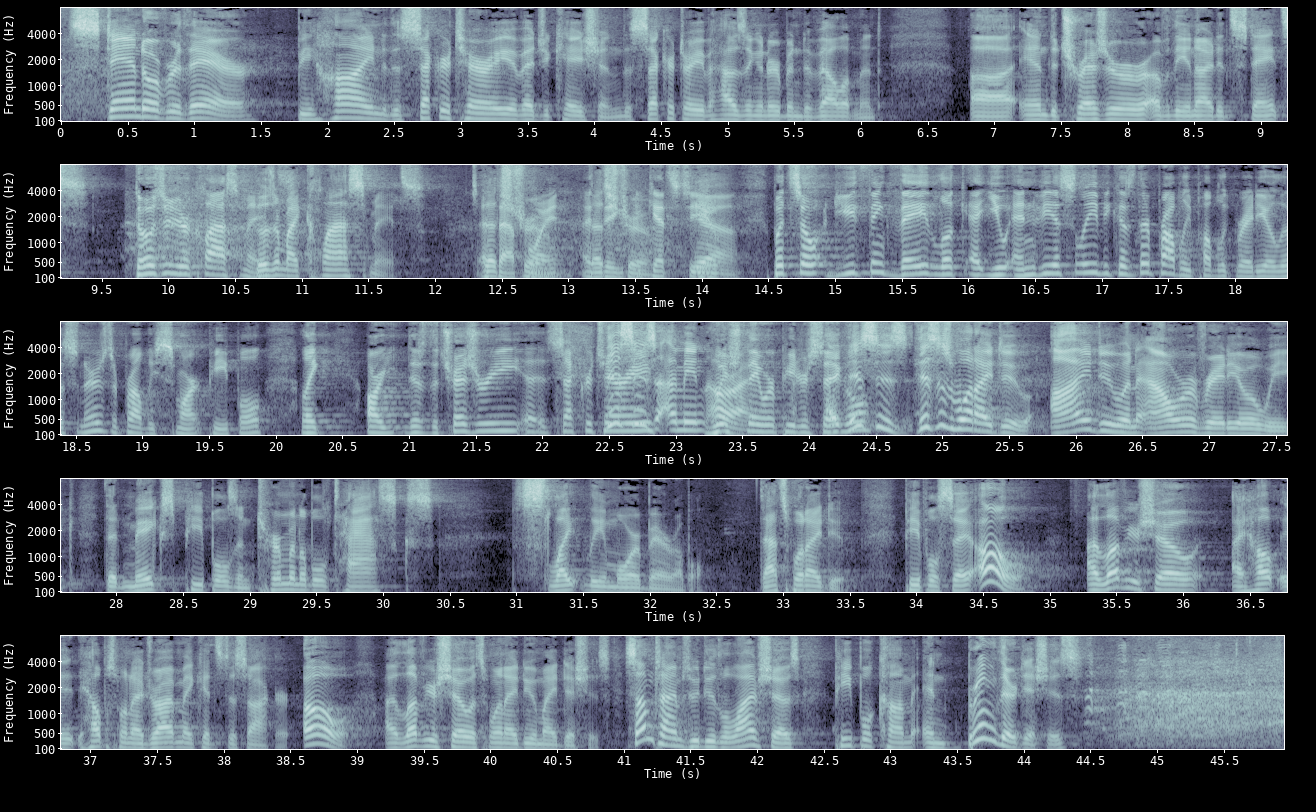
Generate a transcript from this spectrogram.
stand over there behind the Secretary of Education, the Secretary of Housing and Urban Development, uh, and the Treasurer of the United States? those are your classmates. Those are my classmates. at That's that true. point. I That's think true. it gets to yeah. you. But so, do you think they look at you enviously because they're probably public radio listeners? They're probably smart people. Like, are does the Treasury uh, Secretary This is, I mean, wish right. they were Peter Uh, Sagal? This is this is what I do. I do an hour of radio a week that makes people's interminable tasks slightly more bearable. That's what I do. People say, "Oh, I love your show. I help. It helps when I drive my kids to soccer. Oh, I love your show. It's when I do my dishes. Sometimes we do the live shows. People come and bring their dishes."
